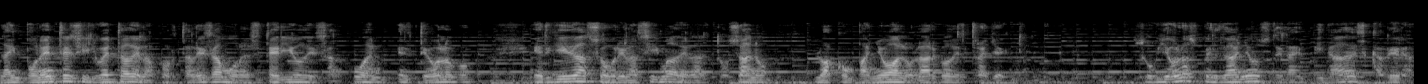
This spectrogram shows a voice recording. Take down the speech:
la imponente silueta de la fortaleza monasterio de San Juan el Teólogo, erguida sobre la cima del Altozano, lo acompañó a lo largo del trayecto. Subió los peldaños de la empinada escalera,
